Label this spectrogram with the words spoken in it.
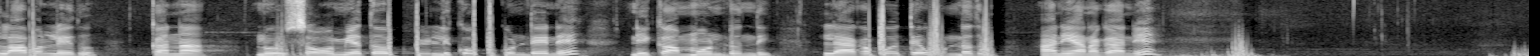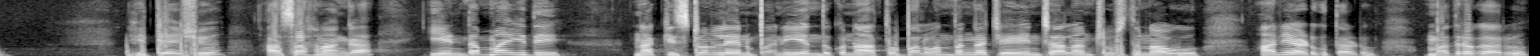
లాభం లేదు. కన్నా నువ్వు సౌమ్యతో పెళ్ళి కొప్పుకుంటేనే నీకు అమ్మ ఉంటుంది. లేకపోతే ఉండదు. అని అనగానే హితేష్ అసహనంగా ఏంటమ్మా ఇది? నాకు ఇష్టం లేని పని ఎందుకు నాతో బలవంతంగా చేయించాలని చూస్తున్నావు? అని అడుగుతాడు. మధుర గారు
